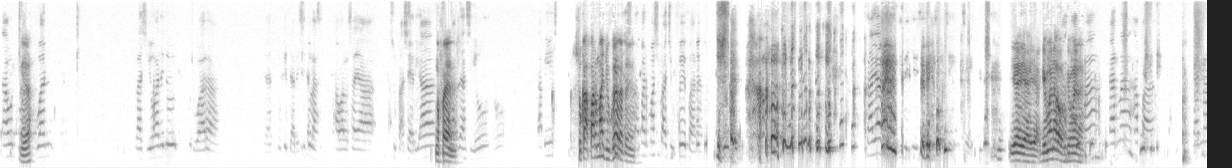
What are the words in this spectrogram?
tahun Iya. 2000-an Lazio kan itu juara. Ya, mungkin dari situlah awal saya suka Serie A, Lazio. Tapi suka Parma juga katanya. suka Parma suka Juve bareng. saya Jadi-. Iya iya iya. Gimana Om? Gimana? Karena apa? Karena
